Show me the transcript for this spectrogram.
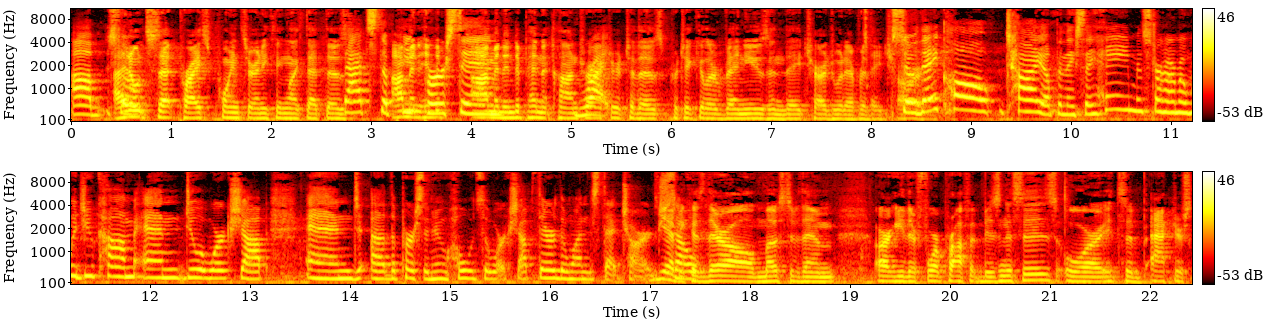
Um, so I don't set price points or anything like that. Those That's the I'm person- I'm an independent contractor Right. to those particular venues, and they charge whatever they charge. So they call Ty up and they say, "Hey, Mr. Harman, would you come and do a workshop?" And uh, the person who holds the workshop, they're the ones that charge. Yeah, so, because they're all most of them are either for-profit businesses or it's an actors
